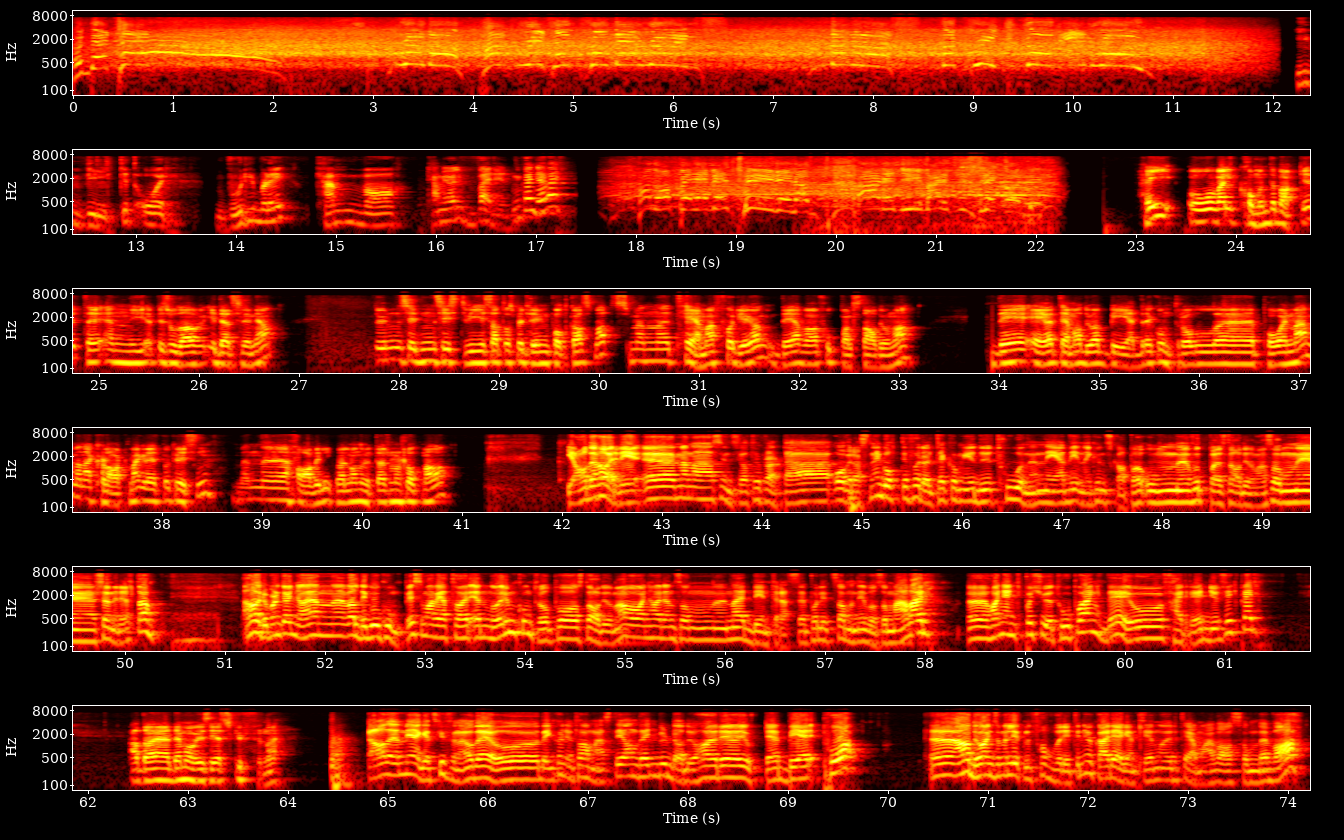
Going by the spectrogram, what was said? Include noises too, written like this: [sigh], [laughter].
And they're Teo! Roma have risen from their ruins! Manolas, the Greek god in Rome! I hvilket år? Hvor ble? Hvem var? Hvem i all verden kan det være? Han hopper eventyrlig langt! Er det ny verdensrekord? Hei og velkommen tilbake til en ny episode av Idrettslinja. Stund siden sist vi satt og spilte inn podkast, Mats, men temaet forrige gang det var fotballstadioner. Det er jo et tema du har bedre kontroll eh, på enn meg, men jeg klarte meg greit på quizen. Men eh, har vi likevel noen ute der som har slått meg, da? Ja, det har vi. Eh, Men jeg syns at du klarte deg overraskende godt i forhold til hvor mye du toner ned dine kunnskaper om eh, fotballstadioner sånn eh, generelt. da. Jeg har jo bl.a. en veldig god kompis som jeg vet har enorm kontroll på stadionet. og han har en sånn nerdeinteresse på litt samme nivå som meg der. Eh, Han endte på 22 poeng. Det er jo færre enn du fikk, Per. Ja, det, det må vi si er skuffende. Ja, det er meget skuffende, og det er jo, den kan du ta med, Stian. Den burde du ha eh, gjort det bedre på. Eh, Jeg hadde jo han som en liten favoritt denne uka her, egentlig, når temaet var som det var.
